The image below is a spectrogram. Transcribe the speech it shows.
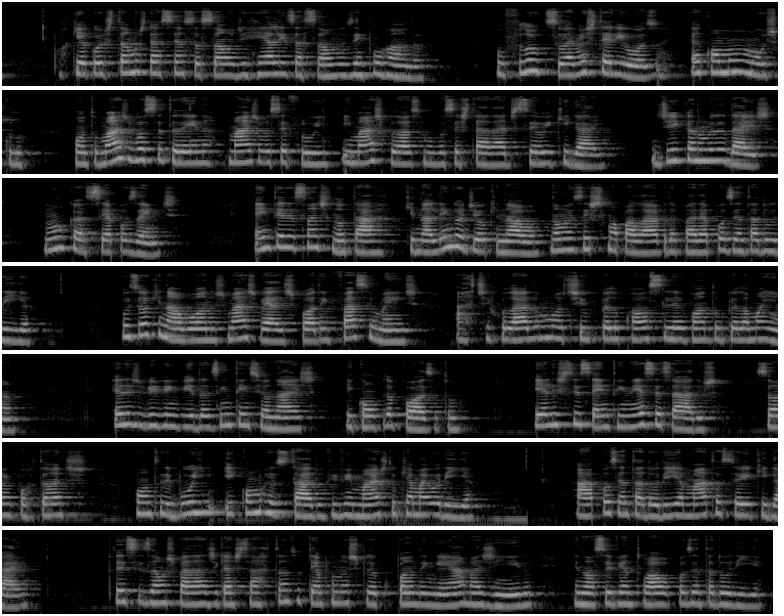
porque gostamos da sensação de realização nos empurrando. O fluxo é misterioso, é como um músculo. Quanto mais você treina, mais você flui e mais próximo você estará de seu Ikigai. Dica número 10: Nunca se aposente. É interessante notar que na língua de Okinawa não existe uma palavra para aposentadoria. Os okinawanos mais velhos podem facilmente articular o motivo pelo qual se levantam pela manhã. Eles vivem vidas intencionais e com propósito. Eles se sentem necessários, são importantes, contribuem e, como resultado, vivem mais do que a maioria. A aposentadoria mata seu ikigai. Precisamos parar de gastar tanto tempo nos preocupando em ganhar mais dinheiro e nossa eventual aposentadoria.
